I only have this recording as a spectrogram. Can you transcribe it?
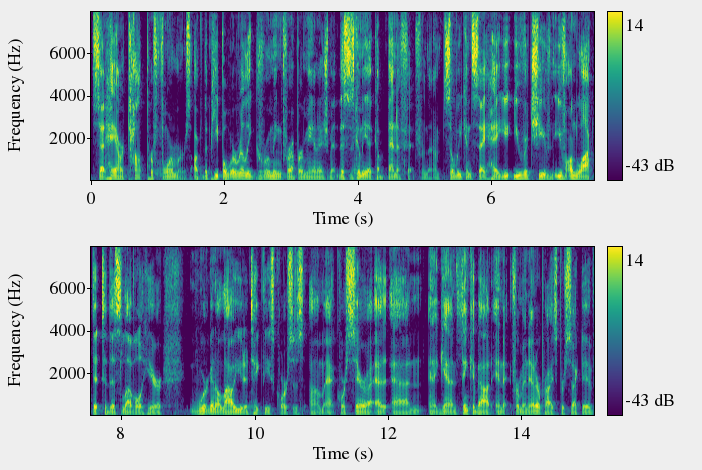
said, hey, our top performers, are the people we're really grooming for upper management, this is going to be like a benefit for them. So we can say, hey, you, have achieved, you've unlocked it to this level here. We're going to allow you to take these courses um, at Coursera. And, and, and, again, think about, and from an enterprise perspective,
